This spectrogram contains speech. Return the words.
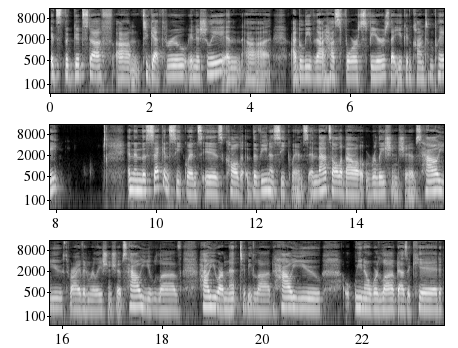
it's the good stuff um, to get through initially. And uh, I believe that has four spheres that you can contemplate. And then the second sequence is called the Venus sequence. And that's all about relationships, how you thrive in relationships, how you love, how you are meant to be loved, how you, you know, were loved as a kid,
